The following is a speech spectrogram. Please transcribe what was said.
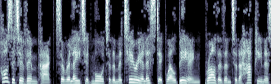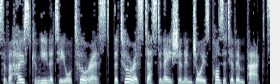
Positive impacts are related more to the materialistic well-being, rather than to the happiness of a host community or tourist. The tourist destination enjoys positive impacts,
